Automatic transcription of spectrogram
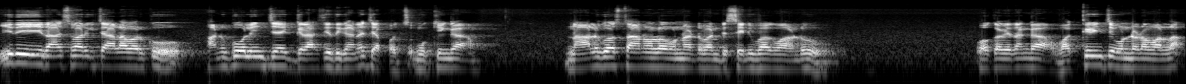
ఇది ఈ రాశి వారికి చాలా వరకు అనుకూలించే గ్రహస్థితిగానే చెప్పచ్చు. ముఖ్యంగా నాలుగో స్థానంలో ఉన్నటువంటి శని భగవానుడు ఒక విధంగా వక్రించి ఉండడం వల్ల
